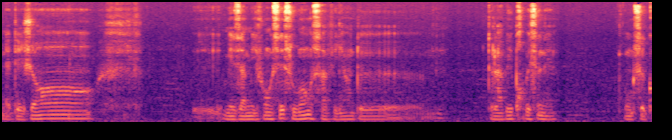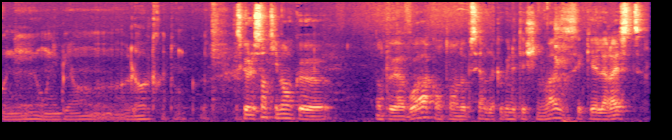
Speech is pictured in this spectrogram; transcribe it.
il y a des gens. Mes amis français, souvent, ça vient de, de la vie professionnelle. On se connaît, on est bien l'autre. Donc, Parce que le sentiment que on peut avoir quand on observe la communauté chinoise, c'est qu'elle reste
